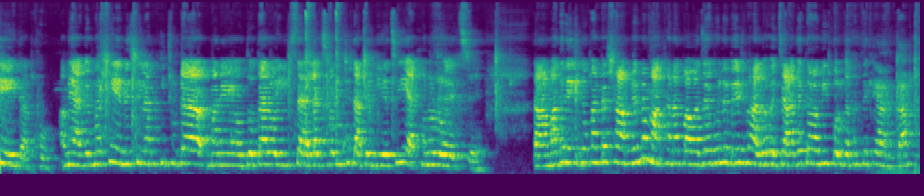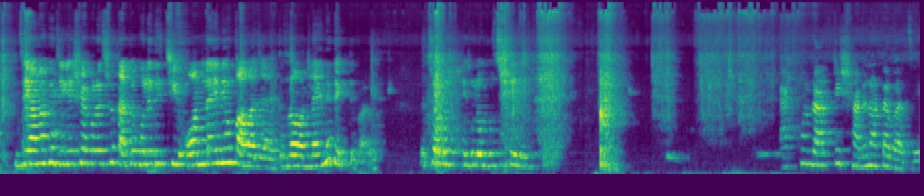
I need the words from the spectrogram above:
নেই দেখো। আমি আগের মাসে এনেছিলাম, কিছুটা মানে দোতার ওই স্যালাক্স বানিয়েছি, তাতে দিয়েছি এখনও রয়েছে। তা আমাদের এই দোকানটার সামনে না মাখানা পাওয়া যায় বলে বেশ ভালো হয়েছে। আগে তো আমি কলকাতা থেকে আনতাম। যে আমাকে জিজ্ঞাসা করেছ তাকে বলে দিচ্ছি, অনলাইনেও পাওয়া যায়। তোমরা অনলাইনে দেখতে পারো। তো চলো, এগুলো গুছিয়ে নিই। এখন রাত্রি সাড়ে নটা বাজে।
